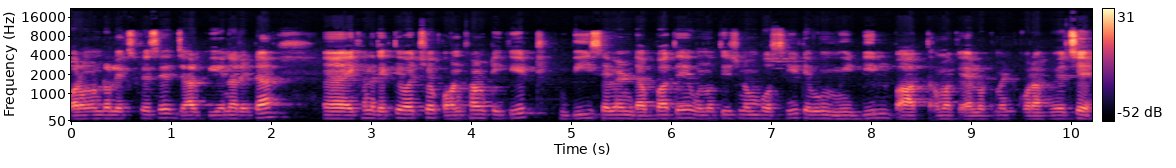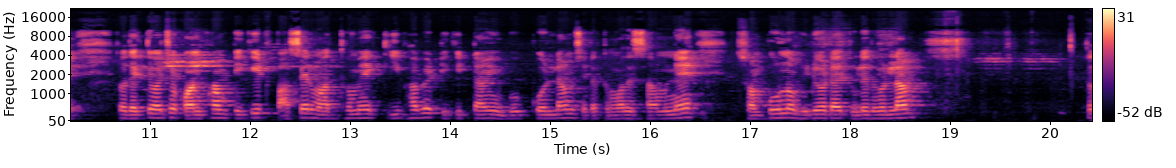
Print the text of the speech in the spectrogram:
করমণ্ডল এক্সপ্রেসে যার পিএনআর এটা এখানে দেখতে পাচ্ছ কনফার্ম টিকিট বি সেভেন ডাব্বাতে উনত্রিশ নম্বর সিট এবং মিডিল বাথ আমাকে অ্যালটমেন্ট করা হয়েছে। তো দেখতে পাচ্ছ কনফার্ম টিকিট পাসের মাধ্যমে কীভাবে টিকিটটা আমি বুক করলাম সেটা তোমাদের সামনে সম্পূর্ণ ভিডিওটায় তুলে ধরলাম। তো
